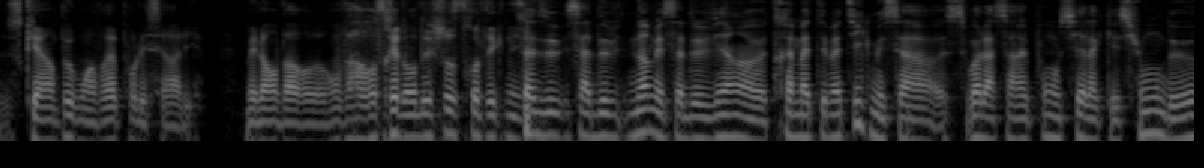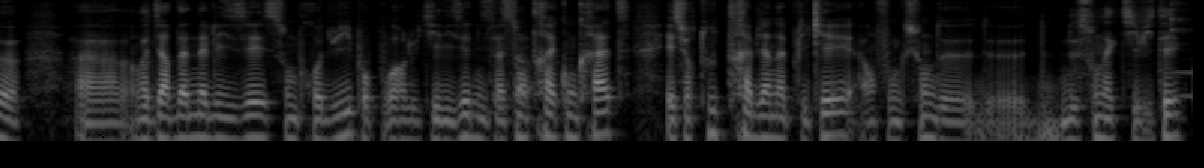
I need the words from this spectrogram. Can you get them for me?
Ce qui est un peu moins vrai pour les céréaliers. Mais là, on va, on va rentrer dans des choses trop techniques. Ça, non, mais ça devient euh, très mathématique, mais ça, voilà, ça répond aussi à la question de, euh, on va dire, d'analyser son produit pour pouvoir l'utiliser d'une façon très concrète et surtout très bien appliquée en fonction de, de son activité.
